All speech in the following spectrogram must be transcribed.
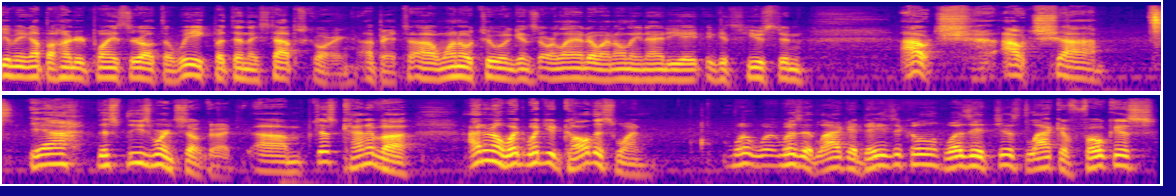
giving up 100 points throughout the week, but then they stop scoring a bit. Uh, 102 against Orlando and only 98 against Houston. Ouch. Ouch. Uh, yeah, this these weren't so good. Um, just kind of a I don't know what what you'd call this one. What, what, was it? Lackadaisical? Was it just lack of focus?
